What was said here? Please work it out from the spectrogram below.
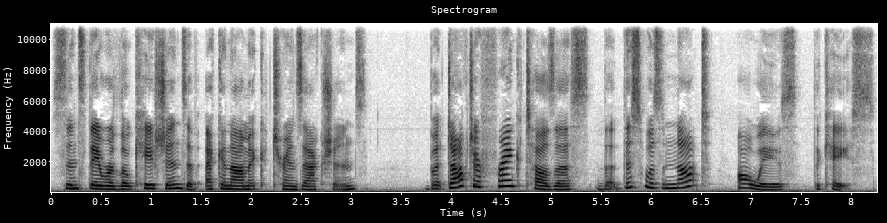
since they were locations of economic transactions, but Dr. Frank tells us that this was not always the case.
